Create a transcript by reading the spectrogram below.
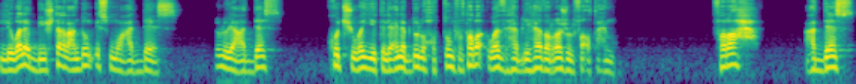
لولد بيشتغل عندهم اسمه عداس. قالوا له يا عداس خد شوية العنب دول وحطهم في طبق واذهب لهذا الرجل فأطعمه. فراح عداس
